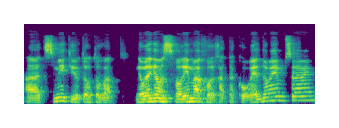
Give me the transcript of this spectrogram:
העצמית, היא יותר טובה. אני רואה גם ספרים מאחוריך, אתה קורא דברים מסוימים?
